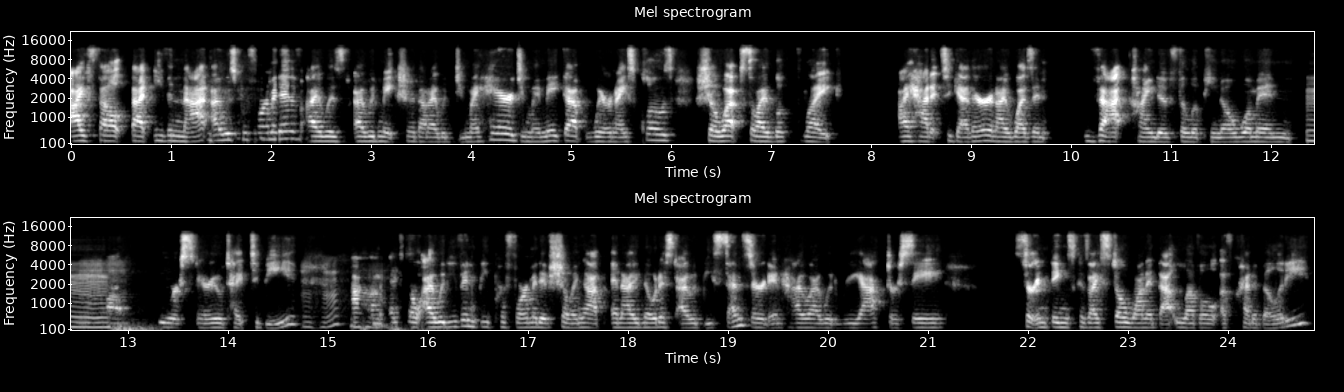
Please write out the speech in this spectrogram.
i felt that even that i was performative i was i would make sure that i would do my hair do my makeup wear nice clothes show up so i looked like i had it together and i wasn't that kind of filipino woman mm. um, who were stereotyped to be mm-hmm, um, mm-hmm. and so i would even be performative showing up and i noticed i would be censored in how i would react or say certain things because i still wanted that level of credibility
